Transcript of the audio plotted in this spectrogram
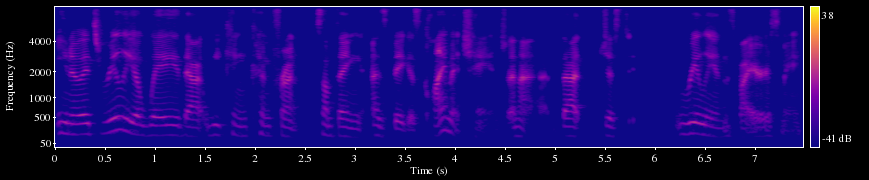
you know, it's really a way that we can confront something as big as climate change. And I, that just really inspires me.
